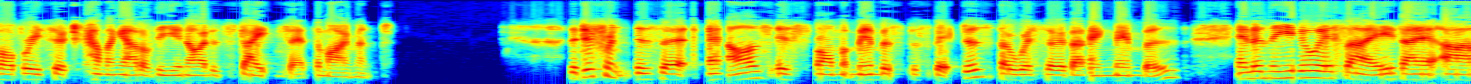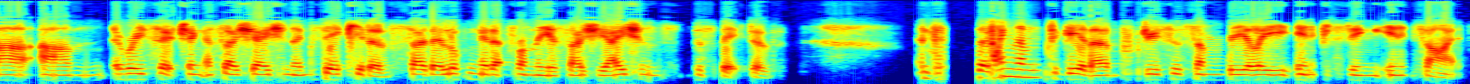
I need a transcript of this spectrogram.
of research coming out of the United States at the moment. The difference is that ours is from members' perspectives, so we're surveying members. And in the USA, they are um, researching association executives, so they're looking at it from the association's perspective. And so putting them together produces some really interesting insights.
